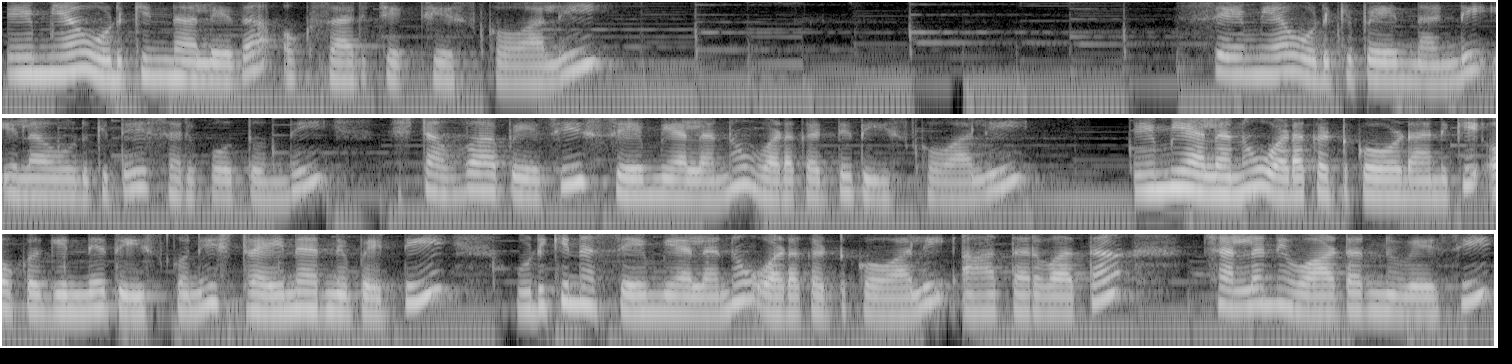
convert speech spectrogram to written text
సేమియా ఉడికిందా లేదా ఒకసారి చెక్ చేసుకోవాలి. సేమియా ఉడికిపోయిందండి. ఇలా ఉడికితే సరిపోతుంది. స్టవ్ ఆపేసి సేమియాలను వడకట్టి తీసుకోవాలి. సేమియాలను వడకట్టుకోవడానికి ఒక గిన్నె తీసుకొని స్ట్రైనర్ని పెట్టి ఉడికిన సేమియాలను వడకట్టుకోవాలి. ఆ తర్వాత చల్లని వాటర్ను వేసి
